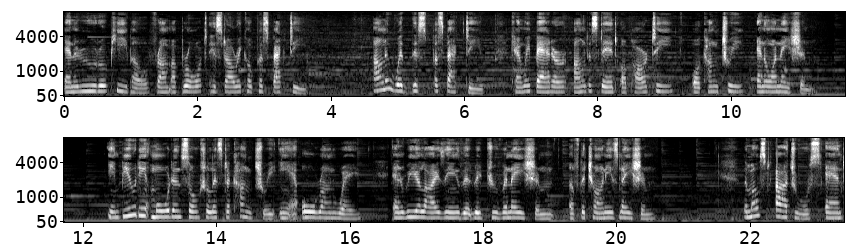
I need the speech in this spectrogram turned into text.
and rural people from a broad historical perspective. Only with this perspective can we better understand our party, our country, and our nation. In building a modern socialist country in an all round way and realizing the rejuvenation of the Chinese nation, the most arduous and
